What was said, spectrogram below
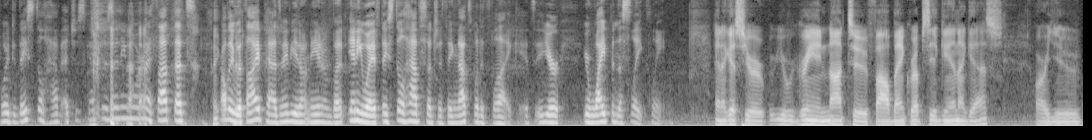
boy, do they still have etch a sketches anymore? I thought that's I probably with iPads. Maybe you don't need them, but anyway, if they still have such a thing, that's what it's like. It's you're you're wiping the slate clean and I guess you're you're agreeing not to file bankruptcy again. I guess, or are you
